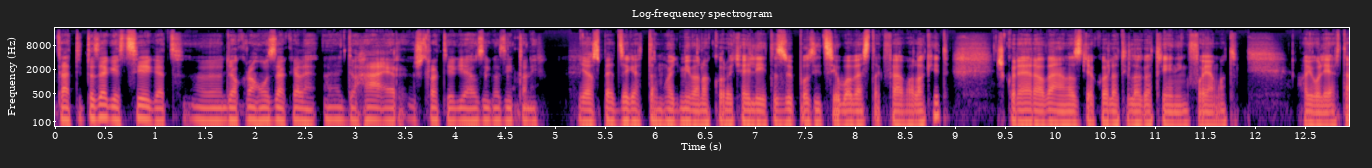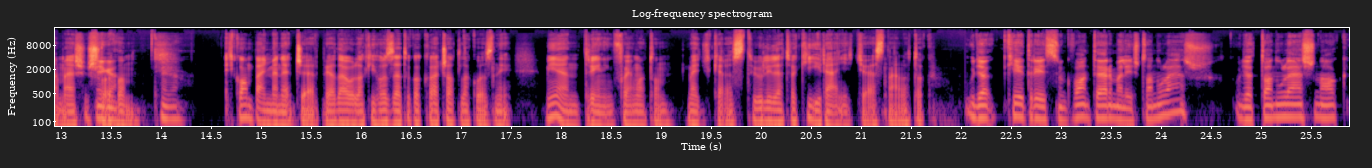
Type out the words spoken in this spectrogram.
Tehát itt az egész céget gyakran hozzá kell egy a HR stratégiához igazítani. Ja, azt pedzegettem, hogy mi van akkor, hogyha egy létező pozícióba vesztek fel valakit, és akkor erre a válasz gyakorlatilag a tréning folyamat ha jól értem elsősorban. Igen. Igen. Egy kampánymenedzser például, aki hozzátok akar csatlakozni, milyen tréning folyamaton megy keresztül, illetve ki irányítja ezt nálatok? Ugye két részünk van, termelés, tanulás. Ugye a tanulásnak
